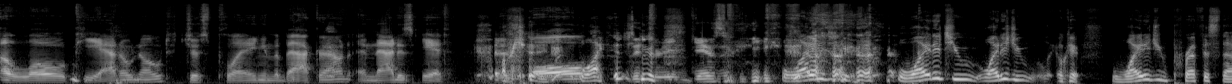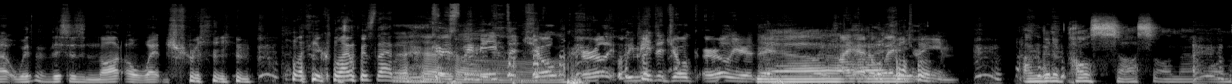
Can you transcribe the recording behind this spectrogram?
a low piano note just playing in the background, and that is it. That is Okay, all why did the you- dream gives me. Why did you? Why did you? Why did you? Okay, why did you preface that with "This is not a wet dream"? like, why was that? Because we made the joke early. We made the joke earlier that Yeah, I had a wet dream. I'm gonna call sus on that one.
